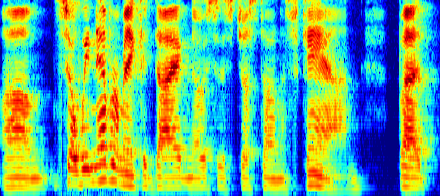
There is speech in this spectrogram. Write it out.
Um, so we never make a diagnosis just on a scan, but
